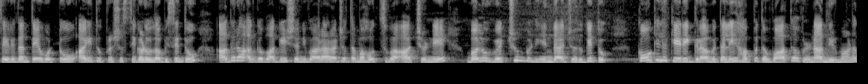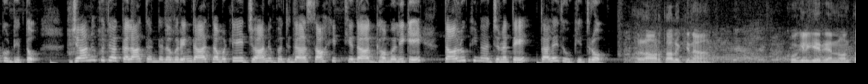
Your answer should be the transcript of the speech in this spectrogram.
ಸೇರಿದಂತೆ ಒಟ್ಟು ಐದು ಪ್ರಶಸ್ತಿಗಳು ಲಭಿಸಿದ್ದು, ಅದರ ಅಂಗವಾಗಿ ಶನಿವಾರ ರಜತ ಮಹೋತ್ಸವ ಆಚರಣೆ ಬಲು ವಿಜೃಂಭಣೆಯಿಂದ ಜರುಗಿದ್ದು, ಕೋಗಿಲಕೇರಿ ಗ್ರಾಮದಲ್ಲಿ ಹಬ್ಬದ ವಾತಾವರಣ ನಿರ್ಮಾಣಗೊಂಡಿತ್ತು. ಜಾನಪದ ಕಲಾ ತಂಡದವರಿಂದ ತಮಟೆ ಜಾನಪದದ ಸಾಹಿತ್ಯದ ಘಮಲಿಗೆ ತಾಲೂಕಿನ ಜನತೆ ತಲೆದೂಗಿದ್ರು. ತಾಲೂಕಿನ ಕೋಗಿಲಗೇರಿ ಅನ್ನುವಂಥ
